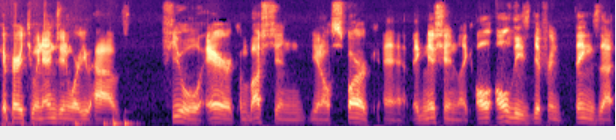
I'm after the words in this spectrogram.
compared to an engine where you have fuel, air, combustion, you know, spark, uh, ignition, like all all these different things that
